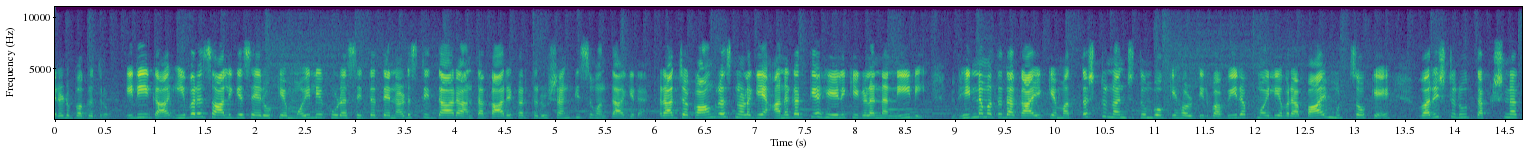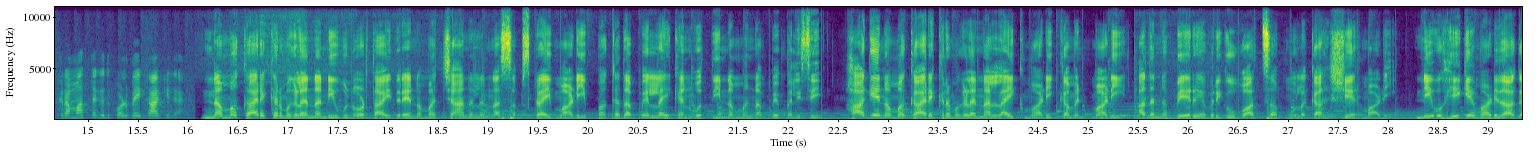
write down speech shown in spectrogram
ಎರಡು ಬಗದ್ರು. ಇದೀಗ ಇವರ ಸಾಲಿಗೆ ಸೇರೋಕೆ ಮೊಯ್ಲಿ ಕೂಡ ಸಿದ್ಧತೆ ನಡೆಸುತ್ತಿದ್ದಾರಾ ಅಂತ ಕಾರ್ಯಕರ್ತರು ಶಂಕಿಸುವಂತಾಗಿದೆ. ರಾಜ್ಯ ಕಾಂಗ್ರೆಸ್ನೊಳಗೆ ಅನಗತ್ಯ ಹೇಳಿಕೆಗಳನ್ನ ನೀಡಿ, ಭಿನ್ನಮತದ ಗಾಯಕ್ಕೆ ಮತ್ತಷ್ಟು ನಂಜು ತುಂಬೋಕೆ ಹೊರಟಿರುವ ವೀರಪ್ಪ ಮೊಯ್ಲಿ ಅವರ ಬಾಯಿ ಮುಟ್ಸೋಕೆ ವರಿಷ್ಠರು ತಕ್ಷಣ ಕ್ರಮ ತೆಗೆದುಕೊಳ್ಬೇಕಾಗಿದೆ. ನಮ್ಮ ಕಾರ್ಯಕ್ರಮಗಳನ್ನ ನೀವು ನೋಡ್ತಾ ಇದ್ರೆ ನಮ್ಮ ಚಾನೆಲ್ ಅನ್ನ ಸಬ್ಸ್ಕ್ರೈಬ್ ಮಾಡಿ ಪಕ್ಕದ ಬೆಲ್ ಐಕನ್ ಒತ್ತಿ ನಮ್ಮನ್ನ ಬೆಂಬಲಿಸಿ. ಹಾಗೆ ನಮ್ಮ ಕಾರ್ಯಕ್ರಮಗಳನ್ನ ಲೈಕ್ ಮಾಡಿ, ಕಮೆಂಟ್ ಮಾಡಿ, ಅದನ್ನ ಬೇರೆಯವರಿಗೂ ವಾಟ್ಸ್ಆಪ್ ಮೂಲಕ ಶೇರ್ ಮಾಡಿ. ನೀವು ಹೀಗೆ ಮಾಡಿದಾಗ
